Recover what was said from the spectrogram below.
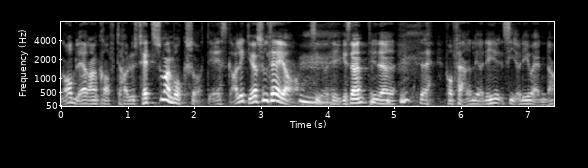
Nå blir han kraftig. Har du sett som han vokser? Det skal litt gjødsel til, ja. sier de, ikke sant? De der, er forferdelige, de sier de jo enda.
